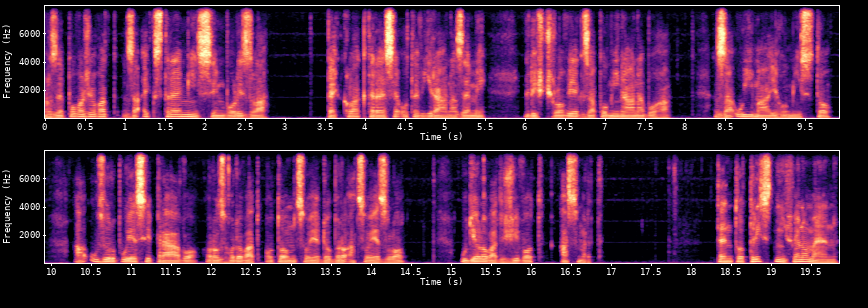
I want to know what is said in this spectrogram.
lze považovat za extrémní symboly zla, pekla, které se otevírá na zemi, když člověk zapomíná na Boha, zaujímá jeho místo a uzurpuje si právo rozhodovat o tom, co je dobro a co je zlo, udělovat život a smrt. Tento tristní fenomén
